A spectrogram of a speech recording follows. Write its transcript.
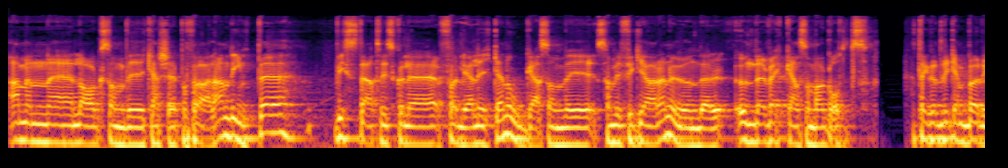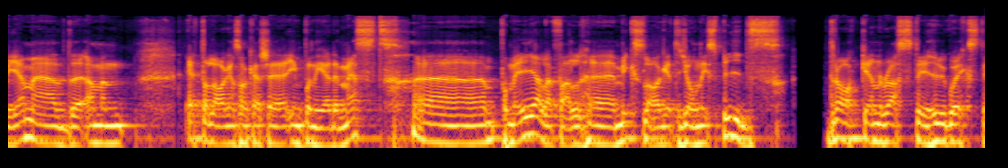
ja, men, eh, lag som vi kanske på förhand inte visste att vi skulle följa lika noga som vi, som vi fick göra nu under, under veckan som har gått. Jag tänkte att vi kan börja med ja, men, ett av lagen som kanske imponerade mest, eh, på mig i alla fall, eh, mixlaget Johnny Speeds. Draken, Rusty, Hugo XD,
